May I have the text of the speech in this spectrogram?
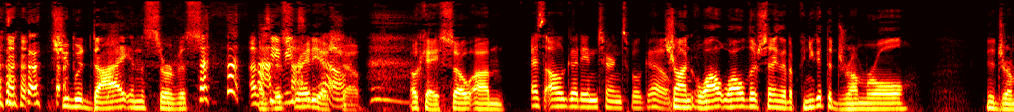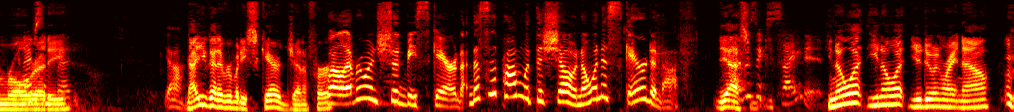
she would die in the service of, this TBTL. radio show. Okay, so um, As all good interns will go. Sean, while while they're setting that up, can you get the drum roll? The drum roll ready. Yeah. Now you got everybody scared, Jennifer. Well, everyone should be scared. This is the problem with this show. No one is scared enough. yes. I was excited. You know what? You know what you're doing right now?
